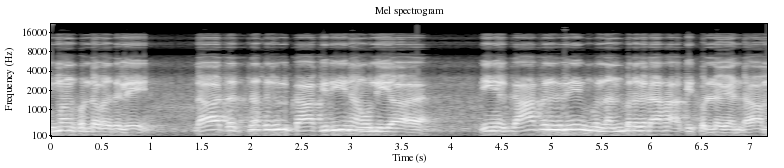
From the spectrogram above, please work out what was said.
இமான் கொண்டவர்களே லா தத்தகுல் காபிரீன் அவுலியா நீங்கள் காபிர்களே உங்கள் நண்பர்களாக ஆக்கிக் கொள்ள வேண்டாம்.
